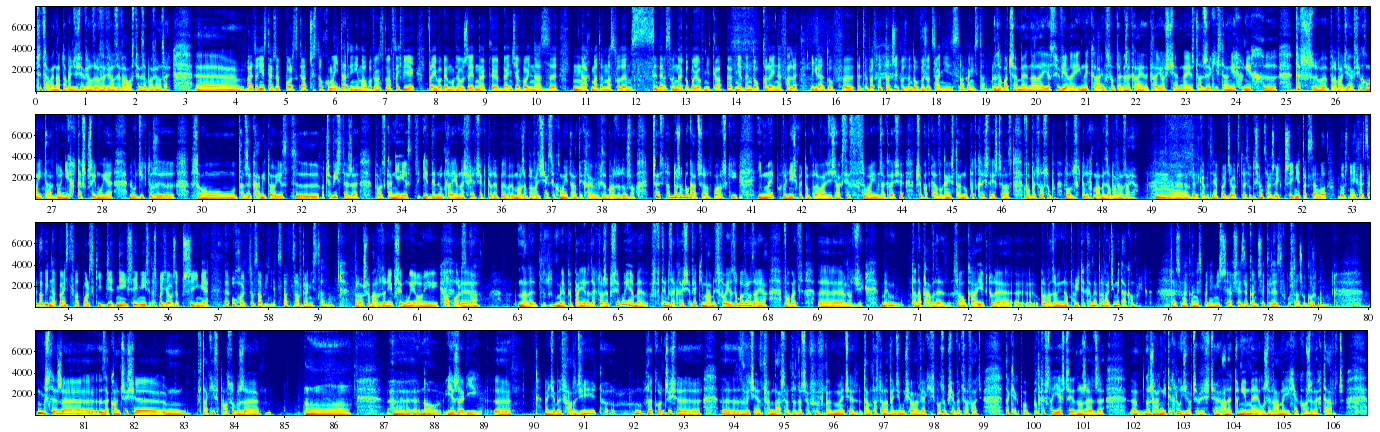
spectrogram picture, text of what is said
czy całe NATO będzie się wiąza- wywiązywało z tych zobowiązań. Ehm, Ale to nie jest tak, że Polska czysto humanitarnie nie ma obowiązku. No w tej chwili talibowie mówią, że jednak e, będzie wojna z mm, Ahmadem Masudem, z synem słynnego bojownika. Pewnie będą kolejne fale migrantów, e, w tym wypadku Tadżyków, będą wyrzucani z Afganistanu. Zobaczymy, no ale jest wiele innych krajów. Są także kraje, kraje ościenne, jest Tadżykistan. Niech, niech y, też prowadzi akcję humanitarną, niech też przyjmuje ludzi, którzy są Tadżykami. To jest y, oczywiste, że Polska nie jest jedynym krajem na świecie, który może prowadzić akcję humanitarną. Tych krajów jest bardzo dużo. Często dużo bogatsze od Polski i my powinniśmy tą prowadzić akcję w swoim zakresie. W przypadku Afganistanu podkreślę jeszcze raz, wobec osób, wobec których mamy zobowiązania. Mm, e, Wielka Brytania powiedziała o 400 tysiącach, że ich przyjmie. Tak samo Bośnia i Hercegowina, państwo od Polski biedniejsze i mniejsze, też powiedziało, że przyjmie e, uchodźców z Afganistanu. Proszę bardzo, niech przyjmują i. A Polska? Y, No ale my, panie redaktorze, przyjmujemy w tym zakresie, w jakim mamy swoje zobowiązania wobec e, ludzi. My, to naprawdę są kraje, które e, prowadzą inną politykę, my prowadzimy taką politykę. Też na koniec, panie ministrze, jak się zakończy kryzys w Usarzu Górnym? Myślę, że zakończy się mm, w taki sposób, że mm, e, no, jeżeli e, będziemy twardzi, to zakończy się e, zwycięstwem naszym, to znaczy w, pewnym momencie tamta strona będzie musiała w jakiś sposób się wycofać. Tak jak po- podkreślę jeszcze jedną rzecz, że e, no, żal mi tych ludzi oczywiście, ale to nie my używamy ich jako żywych tarcz.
